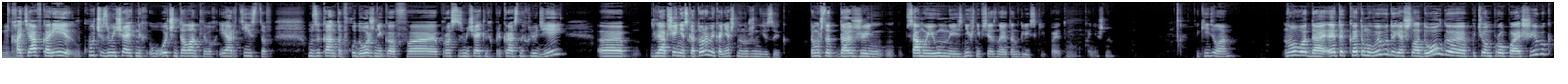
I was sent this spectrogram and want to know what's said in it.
Mm-hmm. Хотя в Корее куча замечательных, очень талантливых и артистов, музыкантов, художников, э, просто замечательных, прекрасных людей, э, для общения с которыми, конечно, нужен язык. Потому что даже самые умные из них не все знают английский, поэтому, конечно, такие дела. Ну вот, да, это к этому выводу я шла долго, путем проб и ошибок.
